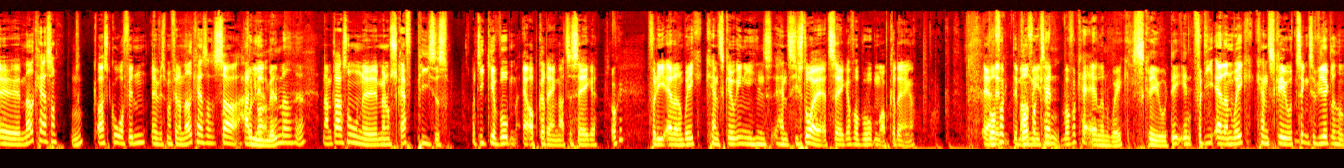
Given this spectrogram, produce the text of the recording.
Ja. Øh, madkasser. Mm. Også god at finde. Øh, hvis man finder madkasser, så har Få en de... lille også- mellemmad, ja. Nej, men der er sådan nogle øh, manuskript-pieces, og de giver våben af opgraderinger til Saga. Okay. Fordi Alan Wake kan skrive ind i hans, hans historie, at Saga får våbenopgraderinger. Ja, hvorfor, det, det er hvorfor, meta. kan, hvorfor kan Alan Wake skrive det ind? Fordi Alan Wake kan skrive ting til virkelighed.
